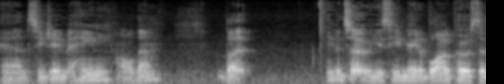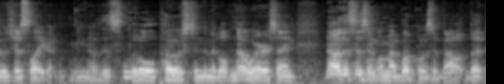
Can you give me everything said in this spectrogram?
and CJ Mahaney, all them. But even so, he's, he made a blog post that was just like, you know, this little post in the middle of nowhere saying, no, this isn't what my book was about. But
